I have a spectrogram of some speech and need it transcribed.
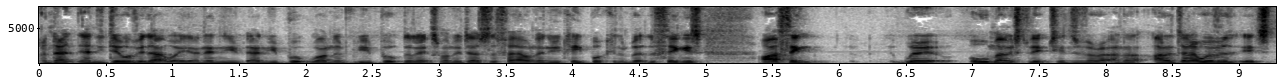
and then and you deal with it that way, and then you and you book one, you book the next one who does the foul, and then you keep booking them. But the thing is, I think we're almost victims of, a, and I, I don't know whether it's.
